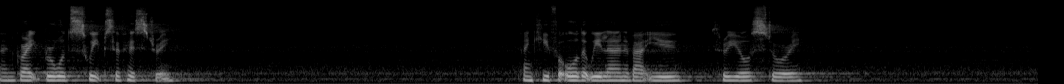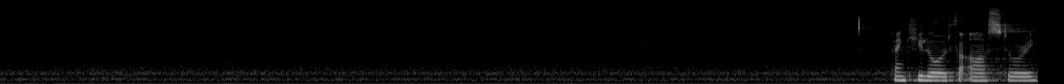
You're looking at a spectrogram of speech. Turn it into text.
and great broad sweeps of history. Thank you for all that we learn about you through your story. Thank you, Lord, for our story.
